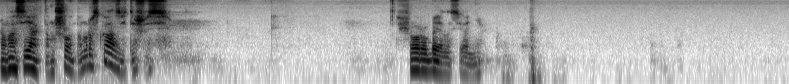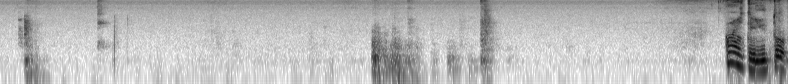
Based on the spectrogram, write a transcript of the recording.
У вас як там? Що там? Розказуйте щось. Що робили сьогодні? Ой, ти Ютуб.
